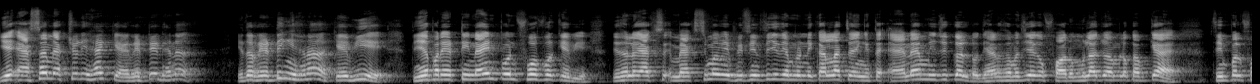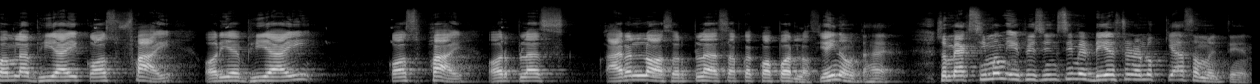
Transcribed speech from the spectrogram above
ये एस एम एक्चुअली है क्या? रेटेड है ना? तो रेटिंग है ना के वी ए तो यहाँ पर 89.44 के वी जैसे हम लोग मैक्सिमम एफिशिएंसी यदि हम लोग निकालना चाहेंगे तो एन एम इजिकल टू ध्यान समझिएगा फॉर्मूला जो हम लोग का क्या है simple formula V I cos phi और ये वी आई कॉस फाइव और प्लस आयरन लॉस और प्लस आपका कॉपर लॉस यही ना होता है। सो मैक्सिमम इफिशियंसी में डियर स्टूडेंट हम लोग क्या समझते हैं?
